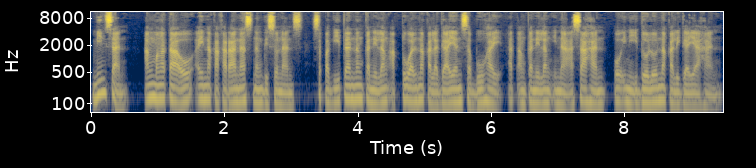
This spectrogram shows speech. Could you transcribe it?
Minsan, ang mga tao ay nakakaranas ng dissonance sa pagitan ng kanilang aktual na kalagayan sa buhay at ang kanilang inaasahan o iniidolo na kaligayahan.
